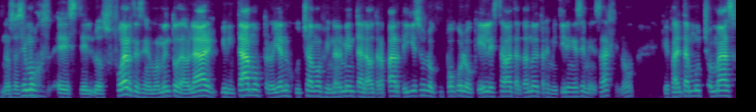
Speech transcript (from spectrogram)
nos hacemos este, los fuertes en el momento de hablar, gritamos, pero ya no escuchamos finalmente a la otra parte. Y eso es lo, un poco lo que él estaba tratando de transmitir en ese mensaje, ¿no? Que falta mucho más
